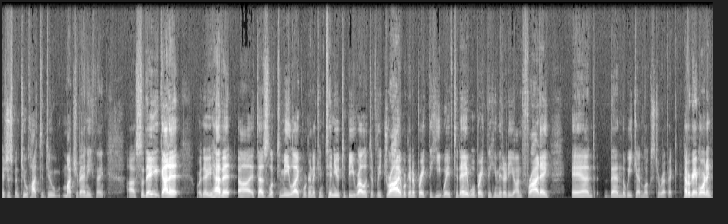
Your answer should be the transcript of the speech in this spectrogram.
has just been too hot to do much of anything. Uh, so there you got it. Well, there you have it. Uh, it does look to me like we're going to continue to be relatively dry. We're going to break the heat wave today. We'll break the humidity on Friday. And then the weekend looks terrific. Have a great morning.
